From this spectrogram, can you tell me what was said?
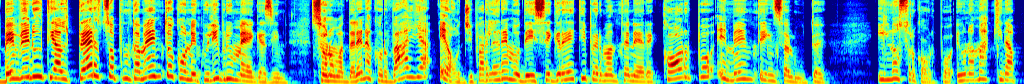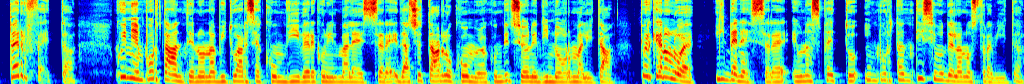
Benvenuti al terzo appuntamento con Equilibrium Magazine. Sono Maddalena Corvaglia e oggi parleremo dei segreti per mantenere corpo e mente in salute. Il nostro corpo è una macchina perfetta, quindi è importante non abituarsi a convivere con il malessere ed accettarlo come una condizione di normalità, perché non lo è. Il benessere è un aspetto importantissimo della nostra vita,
